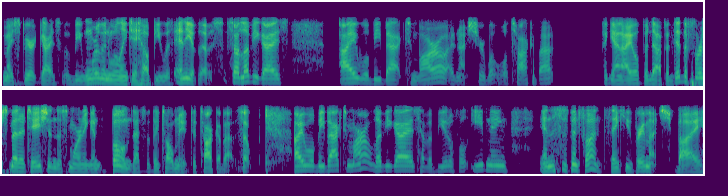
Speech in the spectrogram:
My spirit guides will be more than willing to help you with any of those. So I love you guys. I will be back tomorrow. I'm not sure what we'll talk about. Again, I opened up and did the first meditation this morning, and boom, that's what they told me to talk about. So I will be back tomorrow. Love you guys. Have a beautiful evening. And this has been fun. Thank you very much. Bye.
